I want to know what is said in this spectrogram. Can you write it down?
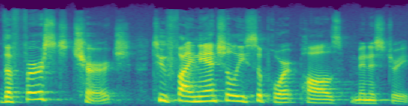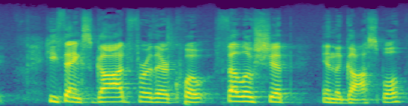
the first church to financially support Paul's ministry. He thanks God for their, quote, fellowship in the gospel,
